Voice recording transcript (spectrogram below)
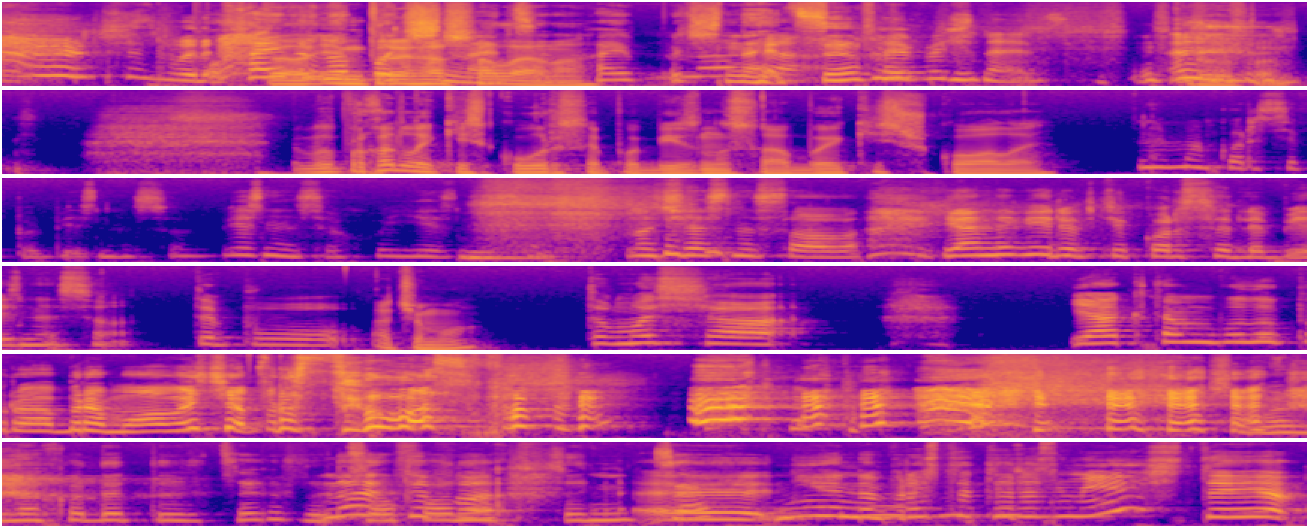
Щось буде. Хай Та воно інтрига почнеться. шалена. Хай Ну, почнеться. так, Хай почнеться. Круто. Ви проходили якісь курси по бізнесу або якісь школи? Нема курсів по бізнесу. Бізнес хуїзнеться. Ну, чесне слово. Я не вірю в ті курси для бізнесу. Типу, А чому? тому що як там було про Абрамовича, прости господи. Що можна ходити в цих Ну, типу, Е, ні, ну просто ти розумієш, ти,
